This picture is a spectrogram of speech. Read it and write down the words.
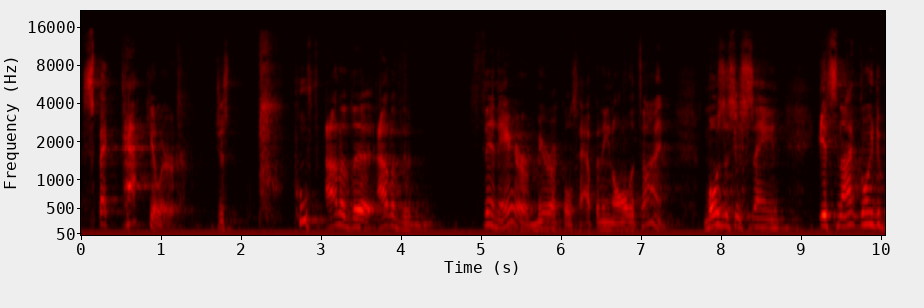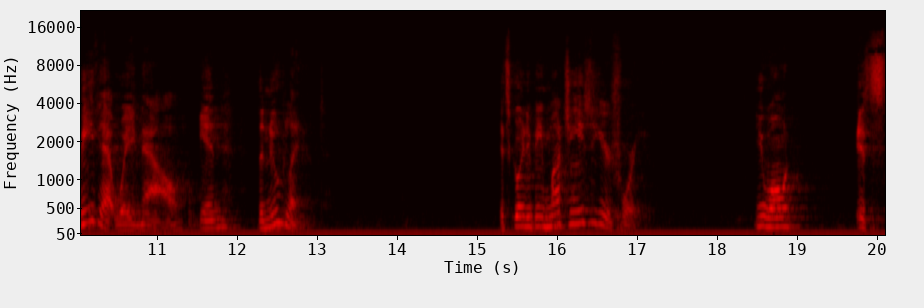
spectacular, just poof out of the out of the thin air miracles happening all the time. Moses is saying It's not going to be that way now in the new land. It's going to be much easier for you. You won't, it's,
